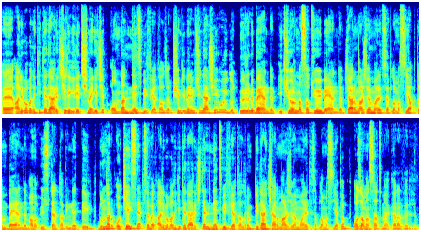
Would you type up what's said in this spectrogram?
e, Alibaba'daki tedarikçiyle iletişime geçip ondan net bir fiyat alacağım. Şimdi benim için her şey uygun. Ürünü beğendim. İki yorumla satıyoryu beğendim. Kar marjı maliyet hesaplaması yaptım beğendim ama üstten tabii net değil. Bunlar okeyse bu sefer Alibaba'daki tedarikçiden net bir fiyat alırım. Bir daha kar marjı ve maliyet hesaplaması yapıp o zaman satmaya karar veririm.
